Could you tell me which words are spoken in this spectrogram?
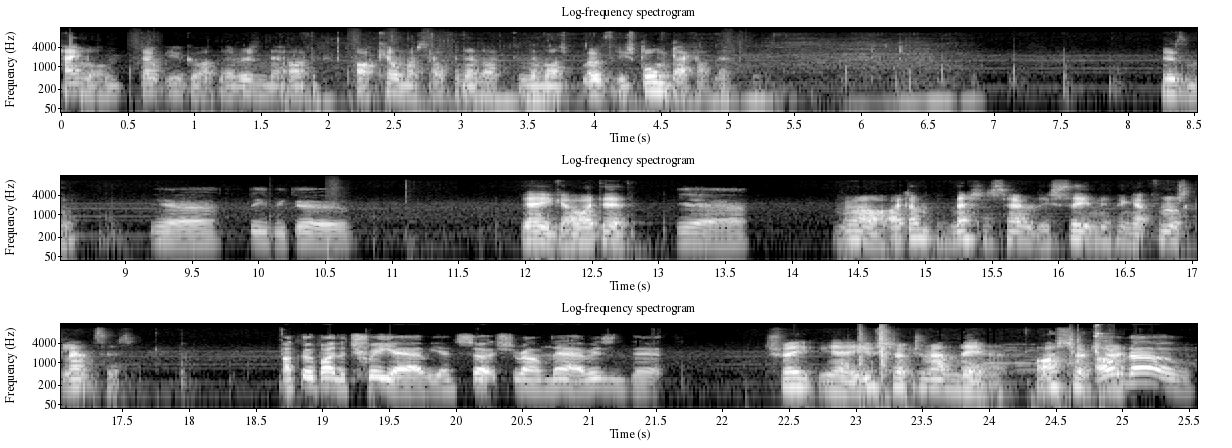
Hang on, don't you go up there, isn't it? I'll, I'll kill myself and then I and then I'll hopefully spawn back up there. Isn't it? Yeah, see we. There you go, I did. Yeah. Right, I don't necessarily see anything at first glances. I'll go by the tree area and search around there, isn't it? Tree, yeah, you search around there. I search Oh no!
